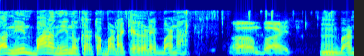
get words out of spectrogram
ಆ, ನೀನ್ ಬಾಣ ನೀನು ಕರ್ಕ ಬಾಣ ಕೆಳಗಡೆ ಬಾಣ. ಹ್ಮ್ ಬಾ ಆಯ್ತು. ಹ್ಮ್ ಬಾಣ.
